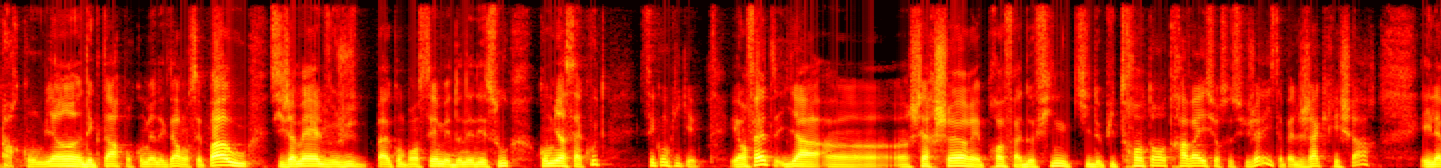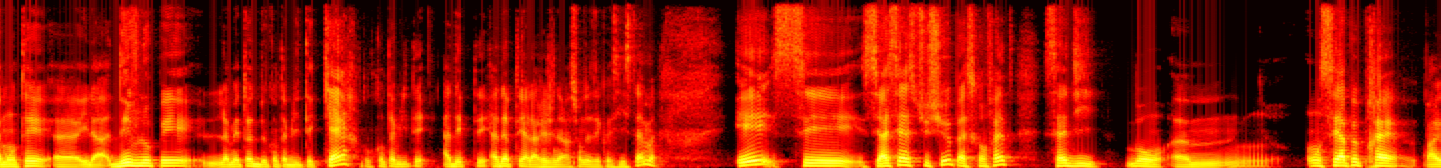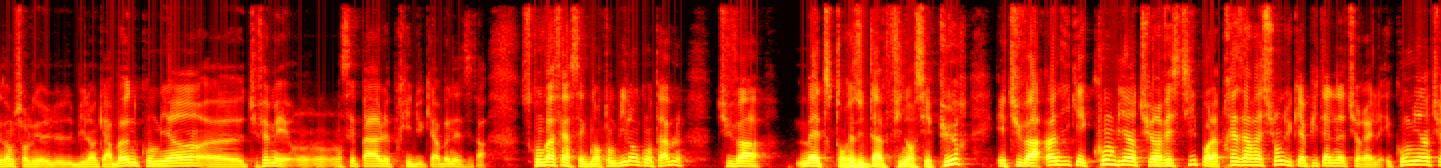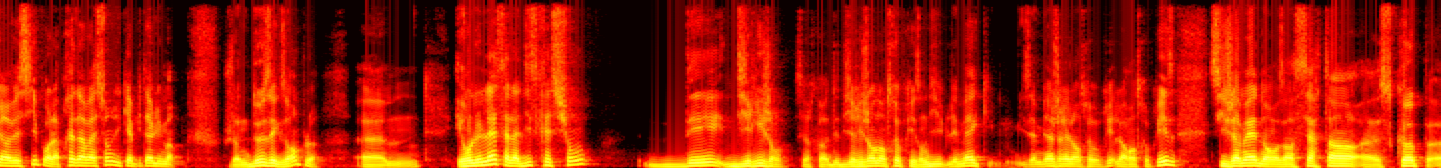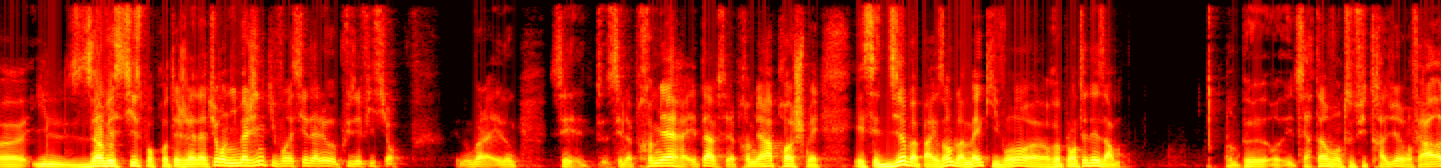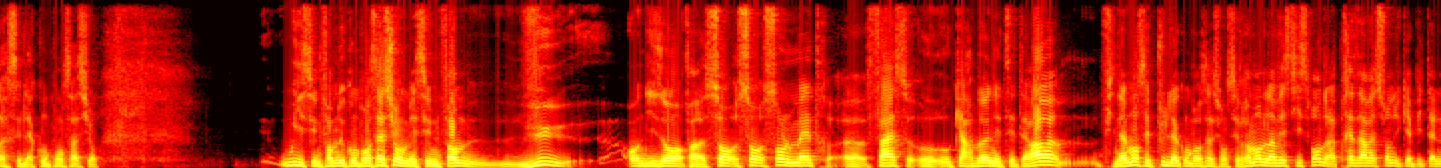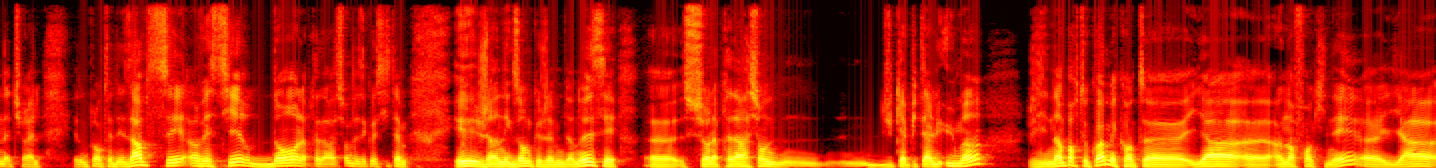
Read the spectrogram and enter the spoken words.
Alors combien d'hectares pour combien d'hectares on sait pas ou si jamais elle veut juste pas compenser mais donner des sous combien ça coûte? C'est compliqué. Et en fait, il y a un, un, chercheur et prof à Dauphine qui, depuis 30 ans, travaille sur ce sujet. Il s'appelle Jacques Richard. Et il a monté, euh, il a développé la méthode de comptabilité CARE, donc comptabilité adaptée, adaptée à la régénération des écosystèmes. Et c'est assez astucieux parce qu'en fait, ça dit, bon, euh, on sait à peu près, par exemple sur le, bilan carbone, combien euh, tu fais, mais on ne sait pas le prix du carbone, etc. Ce qu'on va faire, c'est que dans ton bilan comptable, tu vas mettre ton résultat financier pur et tu vas indiquer combien tu investis pour la préservation du capital naturel et combien tu investis pour la préservation du capital humain. Je donne deux exemples euh, et on le laisse à la discrétion des dirigeants, c'est-à-dire des dirigeants d'entreprise. On dit les mecs, ils aiment bien gérer leur entreprise. Si jamais dans un certain euh, scope euh, ils investissent pour protéger la nature, on imagine qu'ils vont essayer d'aller au plus efficient. donc voilà. Et donc c'est la première étape, c'est la première approche. Mais et c'est de dire bah par exemple un mec ils vont euh, replanter des arbres. On peut certains vont tout de suite traduire, ils vont faire ah c'est de la compensation. Oui, c'est une forme de compensation, mais c'est une forme vue en disant, enfin, sans, sans, sans le mettre euh, face au, carbone, etc. Finalement, c'est plus de la compensation, c'est vraiment de l'investissement dans la préservation du capital naturel. Et donc, planter des arbres, c'est investir dans la préservation des écosystèmes. Et j'ai un exemple que j'aime bien donner, c'est euh, sur la préservation du capital humain. J'ai dit n'importe quoi, mais quand euh, il y a un enfant qui naît, il y a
